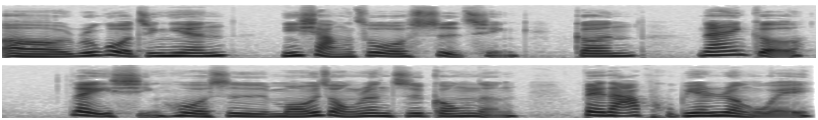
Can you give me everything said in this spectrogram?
呃，如果今天你想做的事情跟那一个类型或者是某一种认知功能被大家普遍认为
